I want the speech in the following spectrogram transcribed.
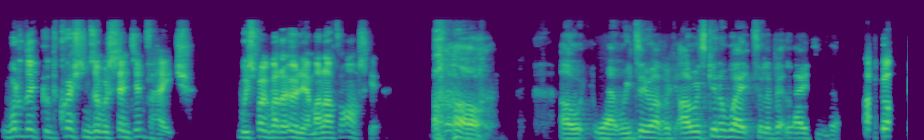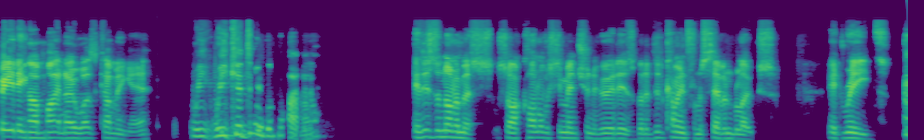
What are the, the questions that were sent in for H? We spoke about it earlier. Am I allowed to ask it? Oh, oh yeah, we do have. A, I was going to wait till a bit later, but I've got a feeling I might know what's coming here. we we could do them now. It is anonymous, so I can't obviously mention who it is, but it did come in from seven blokes. It reads,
